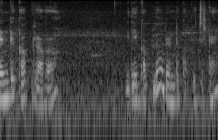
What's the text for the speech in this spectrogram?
ரெண்டு கப் ரவா இதே கப்பில் ரெண்டு கப் வச்சுருக்கேன்.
